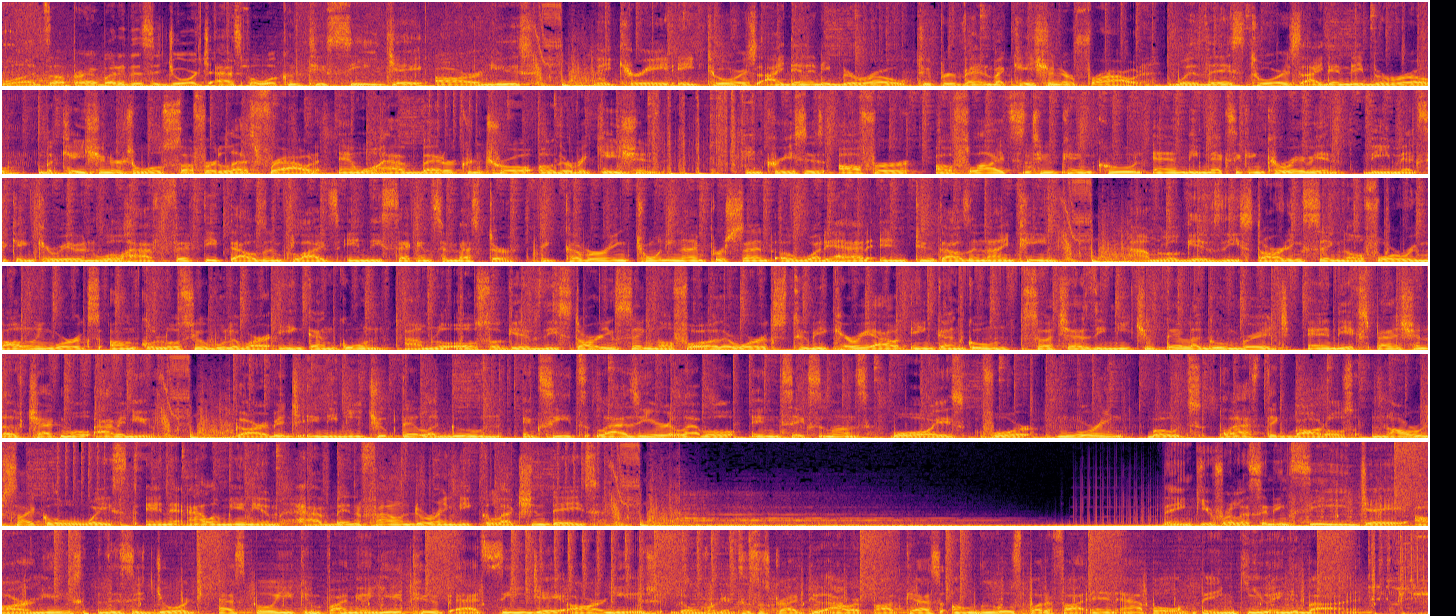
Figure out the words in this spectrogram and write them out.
What's up, everybody? This is George Aspo. Welcome to CJR News. They create a tourist identity bureau to prevent vacationer fraud. With this tourist identity bureau, vacationers will suffer less fraud and will have better control of their vacation increases offer of flights to Cancun and the Mexican Caribbean. The Mexican Caribbean will have 50,000 flights in the second semester, recovering 29% of what it had in 2019. AMLO gives the starting signal for remodeling works on Colosio Boulevard in Cancun. AMLO also gives the starting signal for other works to be carried out in Cancun, such as the Nichupté Lagoon Bridge and the expansion of Chac mool Avenue. Garbage in the Nichupté Lagoon exceeds last year level in six months. Buoys for mooring boats, plastic bottles, non-recyclable waste, and aluminium have been found during the collection days. Thank you for listening CJR News. This is George Espo. You can find me on YouTube at CJR News. Don't forget to subscribe to our podcast on Google, Spotify, and Apple. Thank you and goodbye.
